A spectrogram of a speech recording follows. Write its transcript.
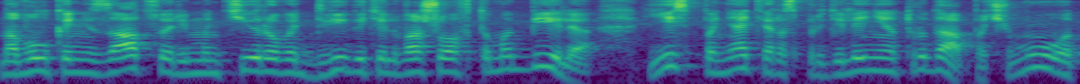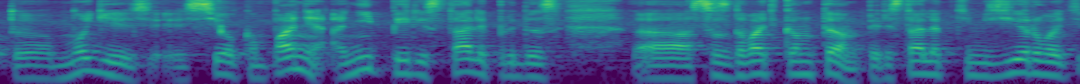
на вулканизацию ремонтировать двигатель вашего автомобиля. Есть понятие распределения труда. Почему вот многие SEO-компании, они перестали предос, создавать контент, перестали оптимизировать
